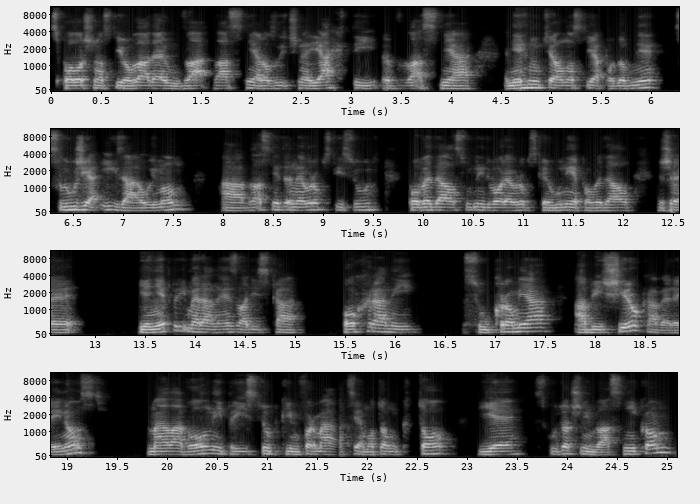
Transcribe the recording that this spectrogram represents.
spoločnosti ovládajú vla, vlastnia rozličné jachty, vlastnia nehnuteľnosti a podobne, slúžia ich záujmom a vlastne ten Európsky súd povedal, súdny dvor Európskej únie povedal, že je neprimerané z hľadiska ochrany súkromia, aby široká verejnosť mala voľný prístup k informáciám o tom, kto je skutočným vlastníkom.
